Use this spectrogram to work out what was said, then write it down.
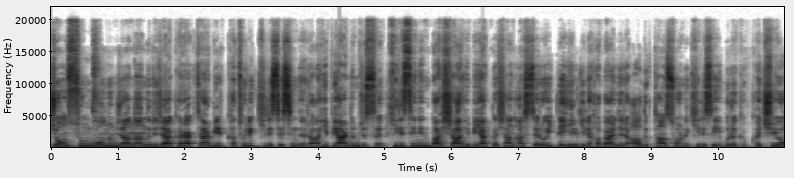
John Sung Wo'nun canlandıracağı karakter bir Katolik kilisesinde rahip yardımcısı. Kilisenin baş rahibi yaklaşan asteroidle ilgili haberleri aldıktan sonra kiliseyi bırakıp kaçıyor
